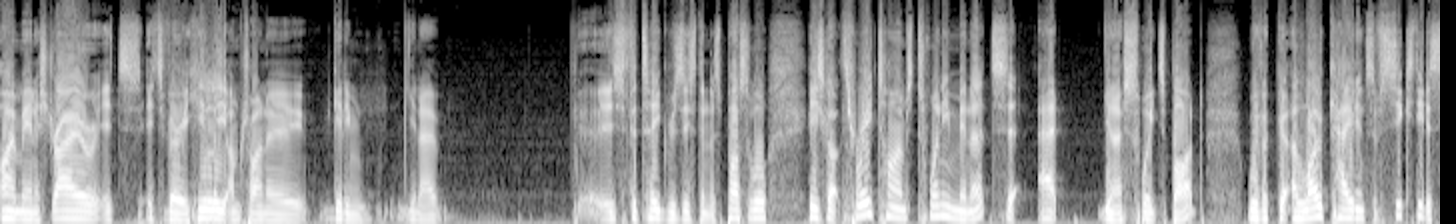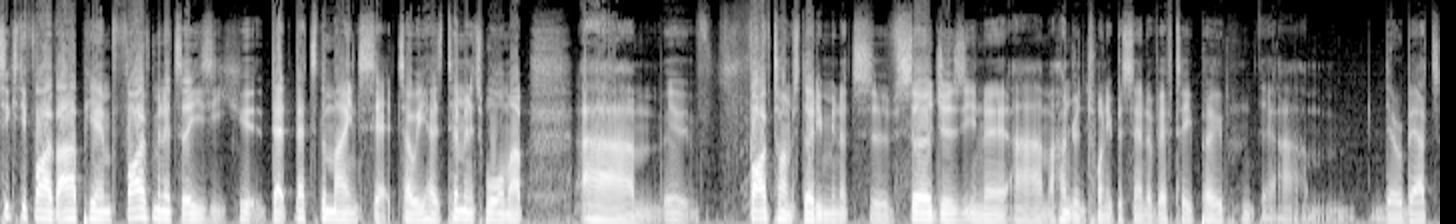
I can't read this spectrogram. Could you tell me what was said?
Ironman Australia. It's it's very hilly. I'm trying to get him, you know, as fatigue resistant as possible. He's got three times 20 minutes at you know sweet spot with a, a, low cadence of 60 to 65 rpm five minutes easy. That that's the main set. So he has 10 minutes warm up um, five times 30 minutes of surges in a, um, 120% of ftp um, thereabouts.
